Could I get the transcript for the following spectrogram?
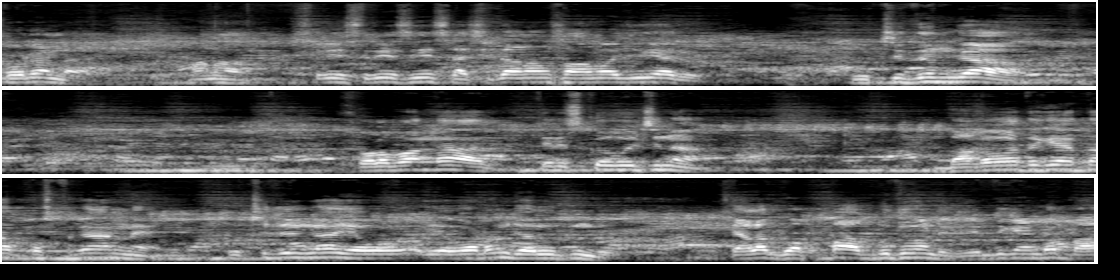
చూడండి మన శ్రీ శ్రీ శ్రీ సచ్చిదానంద స్వామీజీ గారు ఉచితంగా సులభంగా తెలుసుకోవలసిన భగవద్గీత పుస్తకాన్ని ఉచితంగా ఇవ్వ ఇవ్వడం జరుగుతుంది. చాలా గొప్ప అద్భుతం అండి. ఎందుకంటే బా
